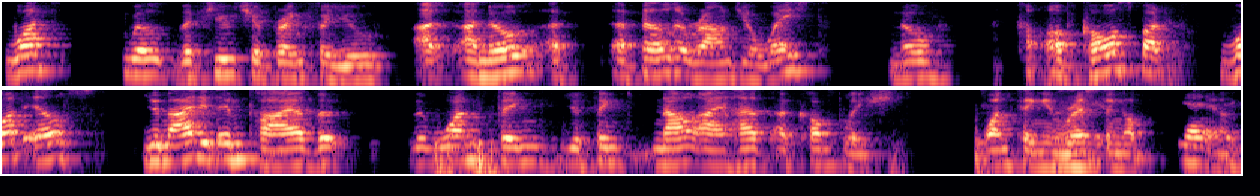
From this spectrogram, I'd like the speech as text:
what will the future bring for you? I, I know a, a belt around your waist, no, of course, but what else? United Empire, the the one thing you think now I have accomplished, one thing in wrestling up. Yeah, yeah,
